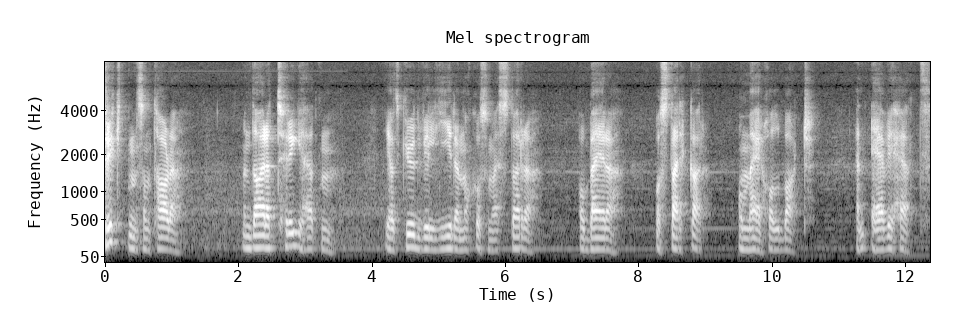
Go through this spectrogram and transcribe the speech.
frykten som tar det, men da er det tryggheten i at Gud vil gi deg noe som er større og bedre og sterkere og mer holdbart. enn evighet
